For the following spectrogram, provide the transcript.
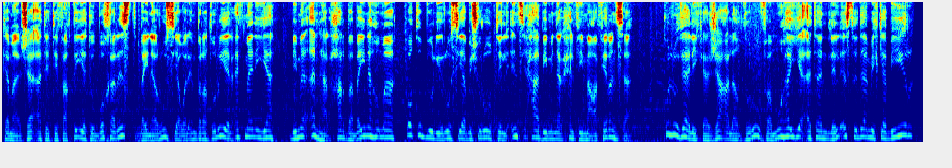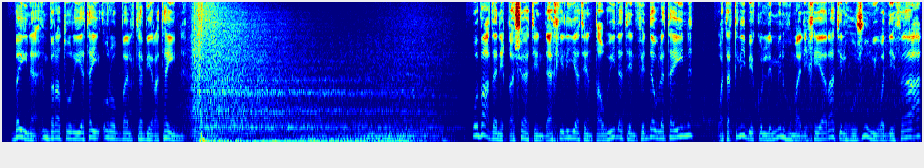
كما جاءت اتفاقية بوخارست بين روسيا والإمبراطورية العثمانية بما أنهى الحرب بينهما وقبول روسيا بشروط الانسحاب من الحلف مع فرنسا. كل ذلك جعل الظروف مهيئة للاصطدام الكبير بين إمبراطوريتي أوروبا الكبيرتين. وبعد نقاشات داخلية طويلة في الدولتين وتقليب كل منهما لخيارات الهجوم والدفاع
